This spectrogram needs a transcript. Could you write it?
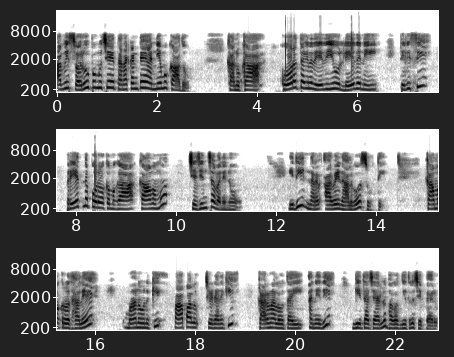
అవి స్వరూపముచే తనకంటే అన్యము కాదు. కనుక కోరతగినది ఏదియూ లేదని తెలిసి ప్రయత్నపూర్వకముగా కామము త్యజించవలెను. ఇది నర అరవై నాలుగవ సూక్తి. కామక్రోధాలే మానవునికి పాపాలు చేయడానికి కారణాలు అవుతాయి అనేది గీతాచార్యులు భగవద్గీతలో చెప్పారు.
